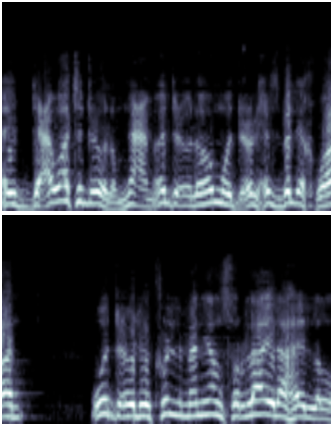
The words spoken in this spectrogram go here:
أي الدعوات ادعوا لهم. نعم ادعوا لهم وادعوا لحزب الإخوان. وادعوا لكل من ينصر لا إله إلا الله.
